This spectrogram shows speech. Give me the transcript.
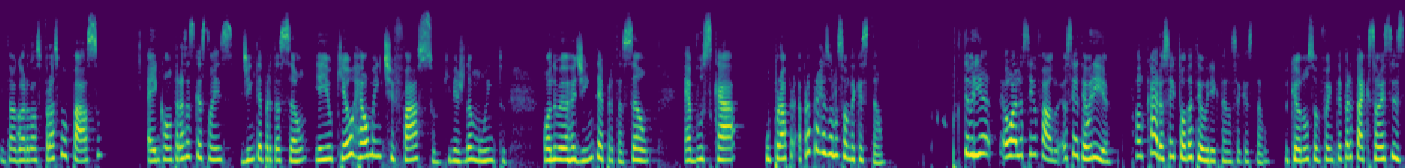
Então agora nosso próximo passo é encontrar essas questões de interpretação e aí o que eu realmente faço, que me ajuda muito, quando o meu erro de interpretação é buscar próprio, a própria resolução da questão. Porque teoria, eu olho assim e falo, eu sei a teoria? Eu falo, cara, eu sei toda a teoria que tá nessa questão. O que eu não soube foi interpretar, que são esses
